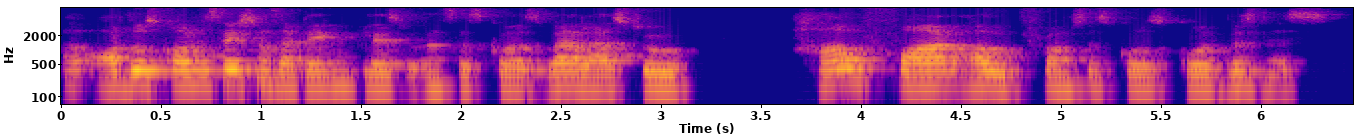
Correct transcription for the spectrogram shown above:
uh, or those conversations are taking place within Cisco as well as to how far out from Cisco's core business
